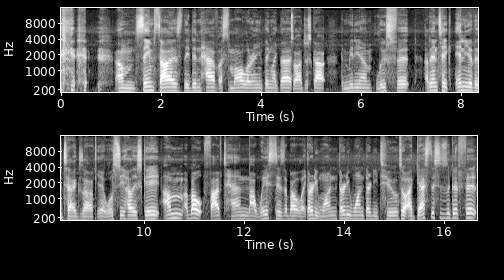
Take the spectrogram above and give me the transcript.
um, same size. They didn't have a small or anything like that. So I just got the medium loose fit I didn't take any of the tags off. Yeah, we'll see how they skate. I'm about 5'10". My waist is about like 31, 31, 32. So I guess this is a good fit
